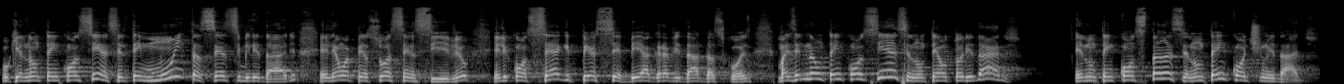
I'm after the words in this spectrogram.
porque ele não tem consciência. Ele tem muita sensibilidade, ele é uma pessoa sensível, ele consegue perceber a gravidade das coisas, mas ele não tem consciência, ele não tem autoridade autoridade. Ele não tem constância, não tem continuidade.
